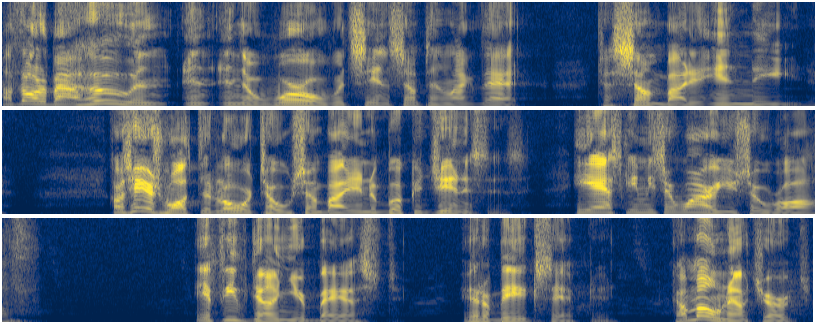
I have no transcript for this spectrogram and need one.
I thought about who in, in, in the world would send something like that to somebody in need. Because here's what the Lord told somebody in the book of Genesis. He asked him, He said, Why are you so wroth? If you've done your best, it'll be accepted. Come on now, church.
